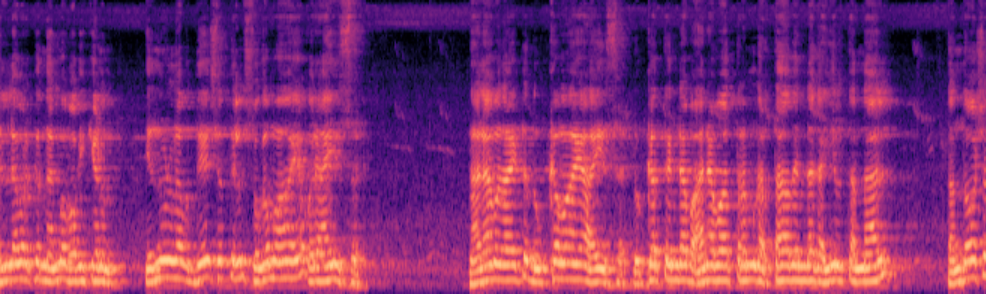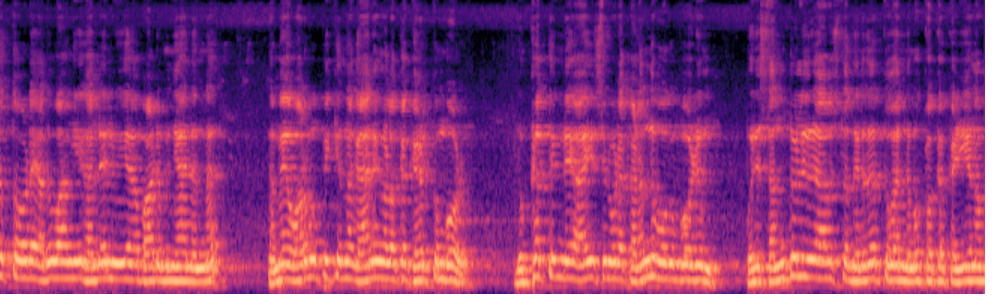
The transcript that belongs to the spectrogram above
എല്ലാവർക്കും നന്മ ഭവിക്കണം എന്നുള്ള ഉദ്ദേശത്തിൽ സുഖമായ ഒരായുസ്. നാലാമതായിട്ട് ദുഃഖമായ ആയുസ്. ദുഃഖത്തിന്റെ പാനപാത്രം കർത്താവിന്റെ കയ്യിൽ തന്നാൽ സന്തോഷത്തോടെ അത് വാങ്ങി ഹല്ലലുയ പാടും ഞാനെന്ന് നമ്മെ ഓർമ്മിപ്പിക്കുന്ന ഗാനങ്ങളൊക്കെ കേൾക്കുമ്പോൾ ദുഃഖത്തിന്റെ ആയുസ്സിലൂടെ കടന്നു പോകുമ്പോഴും ഒരു സന്തുലിതാവസ്ഥ നിലനിർത്തുവാൻ നമുക്കൊക്കെ കഴിയണം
